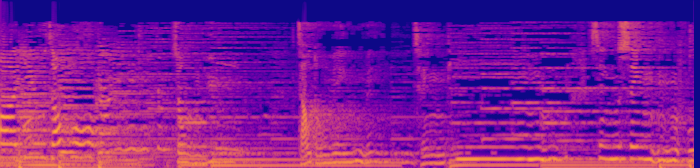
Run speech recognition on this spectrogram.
快要走過，終於走到明明晴天，星星欢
